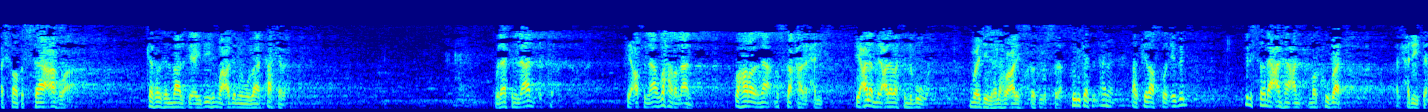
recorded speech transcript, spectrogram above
أشراط الساعة وكثرة المال في أيديهم وعدم المبالاة هكذا. ولكن الآن في عصر الآن ظهر الآن ظهر لنا مصداق هذا الحديث في علم من علامات النبوة معجزة له عليه الصلاة والسلام. تركت الآن القراص والإبل بالاستغناء عنها عن المركوبات الحديثة.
